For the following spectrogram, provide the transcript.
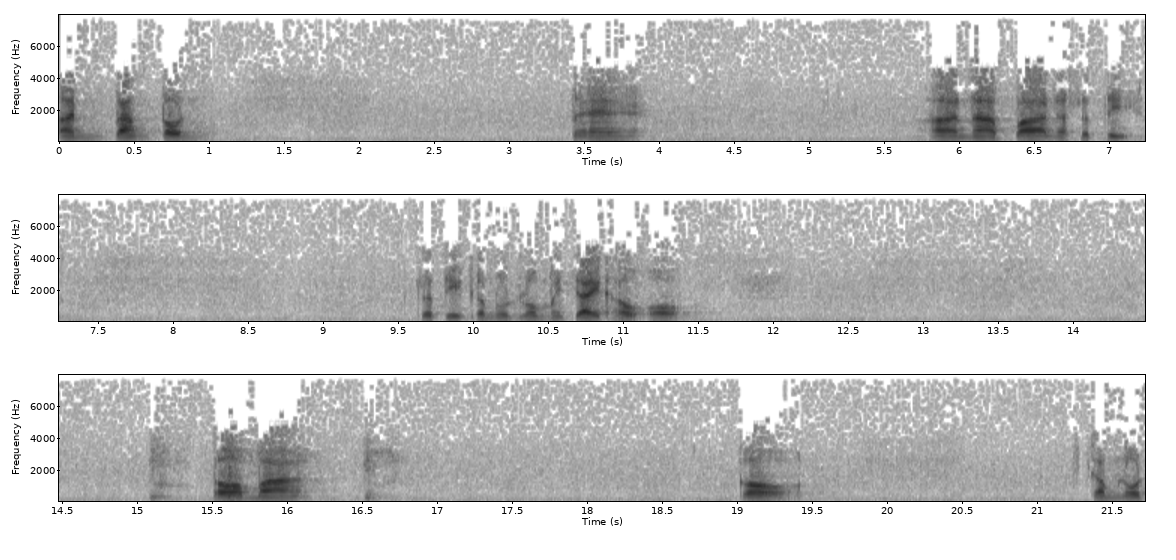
อันตั้งตน แต่อาณาปานสติ สติกำหนดลมให้ใจเข้าออก ต่อมา ก็กำหนด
